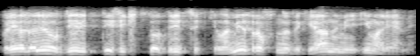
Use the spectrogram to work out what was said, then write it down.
преодолел 9130 километров над океанами и морями.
